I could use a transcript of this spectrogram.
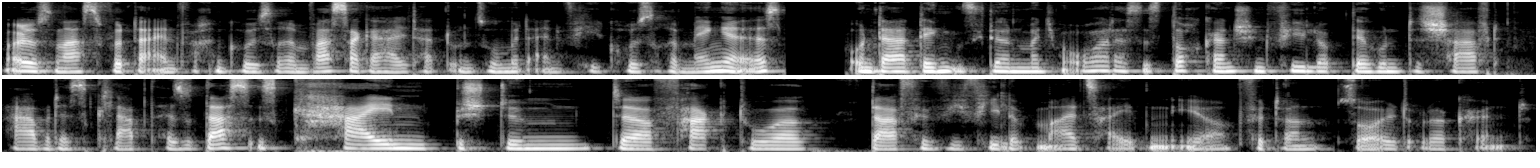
weil das Nassfutter einfach einen größeren Wassergehalt hat und somit eine viel größere Menge ist. Und da denken sie dann manchmal, oh, das ist doch ganz schön viel, ob der Hund es schafft. Aber das klappt. Also das ist kein bestimmter Faktor dafür, wie viele Mahlzeiten ihr füttern sollt oder könnt.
